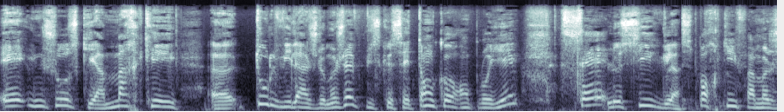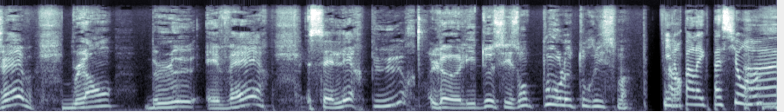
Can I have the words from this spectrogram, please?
et une chose qui a marqué euh, tout le village de Megève, puisque c'est encore employé, c'est le sigle sportif à Megève, blanc, bleu et vert. C'est l'air pur, le- les deux saisons pour le tourisme. Il Alors- en parle avec passion, hein. Ah,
